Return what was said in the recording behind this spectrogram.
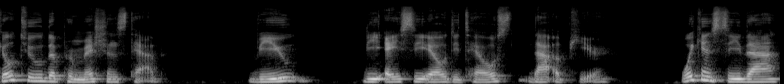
Go to the Permissions tab. View the ACL details that appear. We can see that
